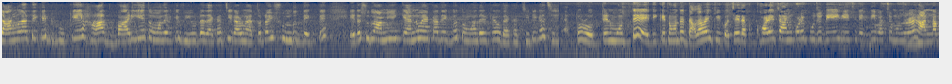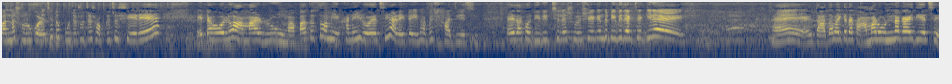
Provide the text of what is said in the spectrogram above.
জানলা থেকে ঢুকে হাত বাড়িয়ে তোমাদেরকে ভিউটা দেখাচ্ছি, কারণ এতটাই সুন্দর দেখতে। এটা শুধু আমি কেন একা দেখব, তোমাদেরকেও দেখাচ্ছি, ঠিক আছে? এত রোদ্রের মধ্যে এদিকে তোমাদের দাদাভাই কি করছে দেখো, ঘরে চান করে পুজো দিয়েই দিয়েছি, দেখতেই পাচ্ছ বন্ধুরা রান্না বান্না শুরু করেছে, তো পুজো টুজো সবকিছু সেরে এটা হলো আমার রুম। আপাতত আমি এখানেই রয়েছি আর এটা এইভাবে সাজিয়েছি। এই দেখো, দিদির ছেলে শুয়ে শুয়ে কিন্তু টিভি দেখছে কি রে হ্যাঁ দাদা ভাইকে দেখো আমার ওন্না গায়ে দিয়েছে।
